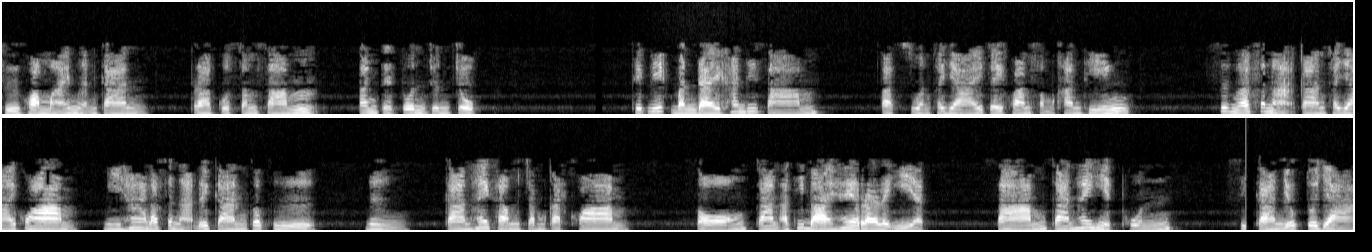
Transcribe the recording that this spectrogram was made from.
สื่อความหมายเหมือนกัน ปรากฏซ้ำๆตั้งแต่ต้นจนจบ เทคนิคบันไดขั้นที่สามตัดส่วนขยายใจความสำคัญทิ้ง ซึ่งลักษณะการขยายความมีห้าลักษณะด้วยกันก็คือ 1. การให้คำจำกัดความ 2. การอธิบายให้รายละเอียด 3. การให้เหตุผล 4. การยกตัวอย่าง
